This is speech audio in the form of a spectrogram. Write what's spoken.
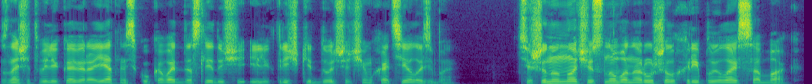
Значит, велика вероятность куковать до следующей электрички дольше, чем хотелось бы. Тишину ночи снова нарушил хриплый лай собак.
